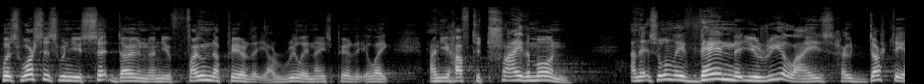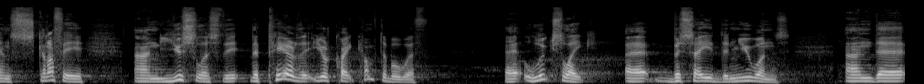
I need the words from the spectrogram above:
what's worse is when you sit down and you've found a pair that you, are a really nice pair that you like, and you have to try them on. And it's only then that you realize how dirty and scruffy and useless the, the pair that you're quite comfortable with uh, looks like uh, beside the new ones. And uh,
